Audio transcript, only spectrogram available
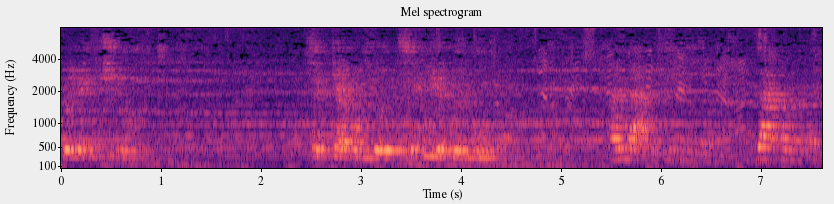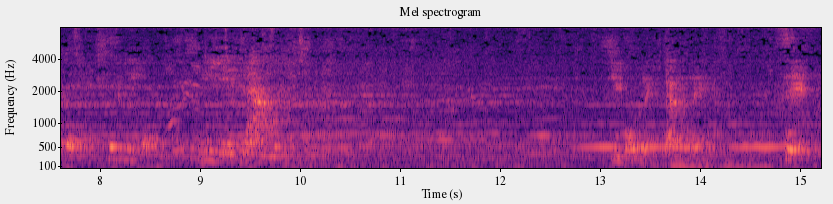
Benedici noi. Cerchiamo di dover seguire quell'uomo. Andate, figli Giacomo e Taddeo, seguitelo, lì è grande. Simone Cannelli. Sì.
